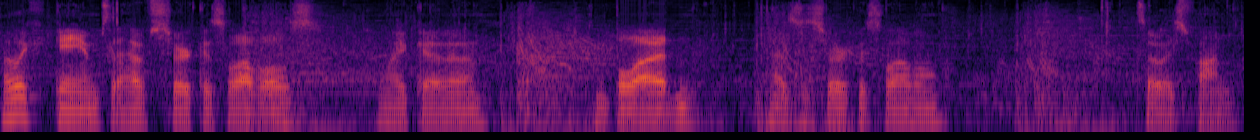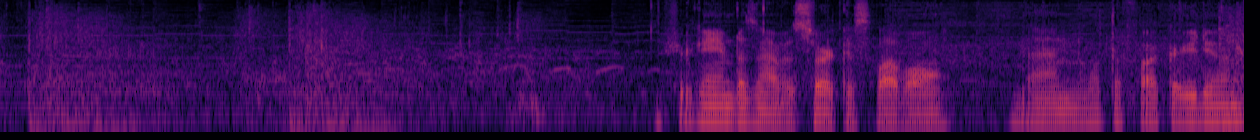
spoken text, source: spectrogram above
I like games that have circus levels, like uh, Blood has a circus level. It's always fun. If your game doesn't have a circus level, then what the fuck are you doing?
